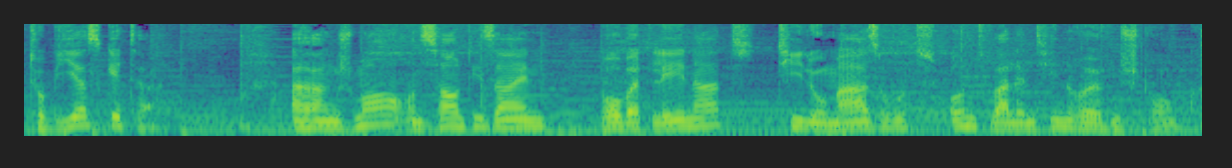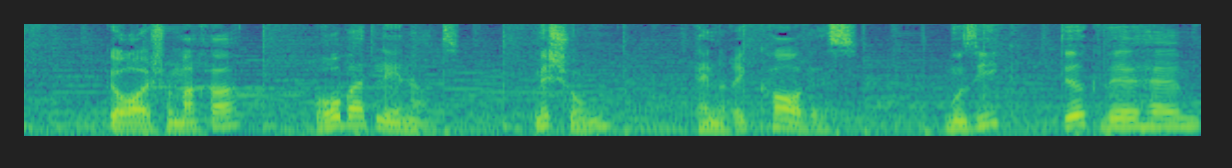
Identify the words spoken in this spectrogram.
Tobias Gitter. Arrangement und Sounddesign Robert Lehnert, Thilo Masud und Valentin Röwenstrunk. Geräuschemacher Robert Lehnert. Mischung Henrik Cordes. Musik Dirk Wilhelm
